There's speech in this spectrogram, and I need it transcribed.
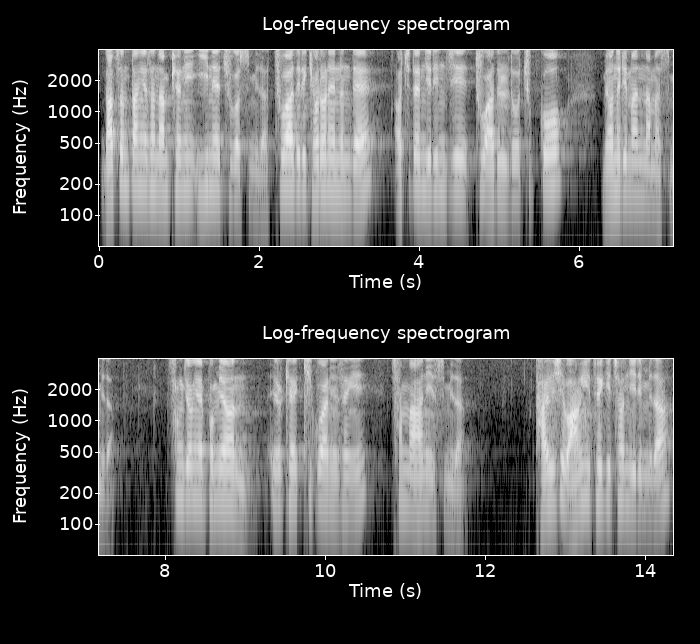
낯선 땅에서 남편이 이내 죽었습니다. 두 아들이 결혼했는데 어찌된 일인지 두 아들도 죽고 며느리만 남았습니다. 성경에 보면 이렇게 기구한 인생이 참 많이 있습니다. 다윗이 왕이 되기 전 일입니다.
